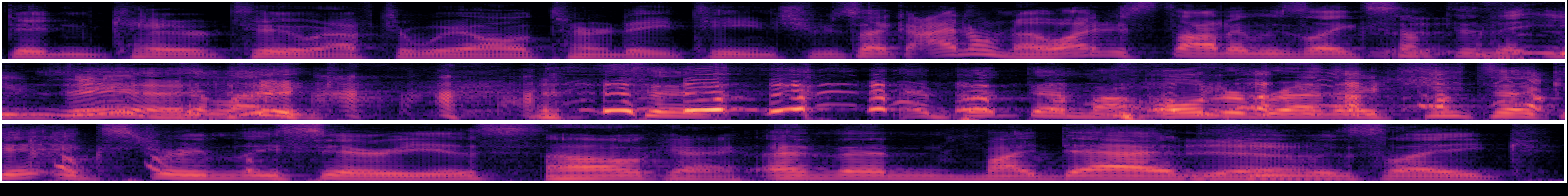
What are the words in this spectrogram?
didn't care too. After we all turned eighteen, she was like, "I don't know. I just thought it was like something that you did Yeah. to like." to, but then my older brother, he took it extremely serious. Oh, okay. And then my dad, he was like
